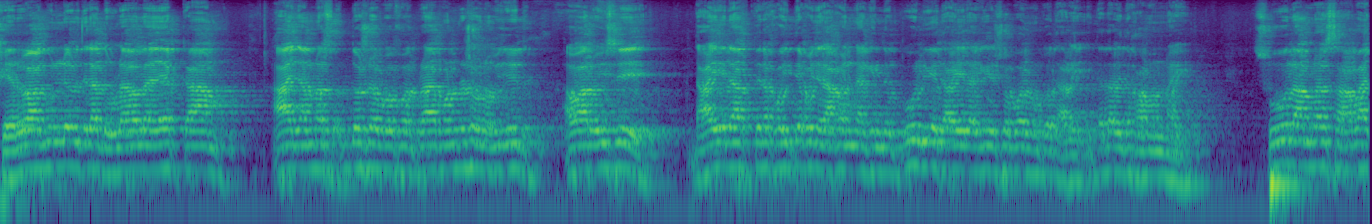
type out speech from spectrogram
ফেরো আগুন দিলা দৌড়াওয়ালা এক কাম। আজ আমরা চোদ্দশো বছর, প্রায় পনেরোশো অভিজিৎ আবার হয়েছে দাঁড়িয়ে রাখতে না কইতে কইতে রাখেন না, কিন্তু কুলিয়ে দাঁড়িয়ে রাখিয়ে সবার মুখে দাঁড়িয়ে এটা দাঁড়িয়ে তো খামন নাই। সুল আমরা সাহাবাই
